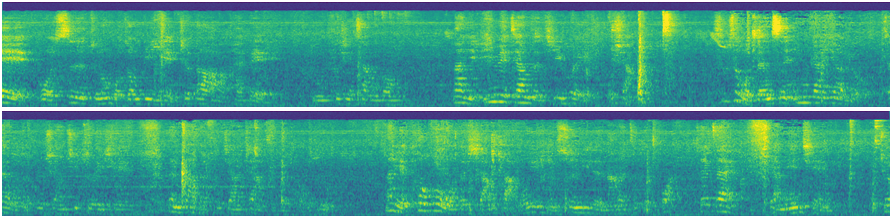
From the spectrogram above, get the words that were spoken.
为我是竹东国中毕业，就到台北读复兴商工。那也因为这样的机会，我想，是不是我人生应该要有在我的故乡去做一些更大的附加价值的投入？那也透过我的想法，我也很顺利的拿了这个馆。所以在两年前，我就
